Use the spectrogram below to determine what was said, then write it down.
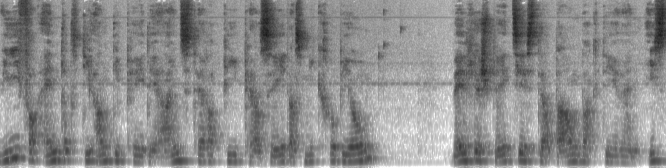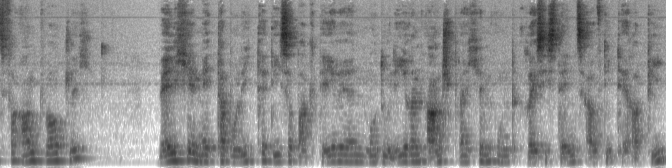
Wie verändert die Anti-PD1-Therapie per se das Mikrobiom? Welche Spezies der Darmbakterien ist verantwortlich? welche Metabolite dieser Bakterien modulieren Ansprechen und Resistenz auf die Therapie?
